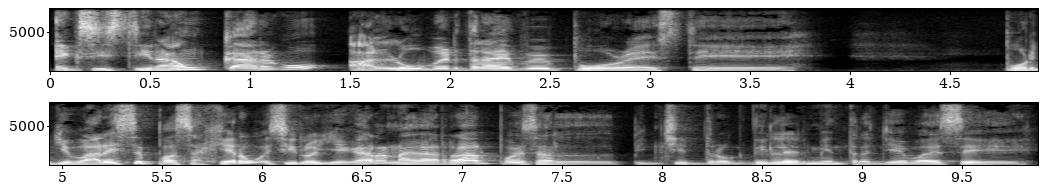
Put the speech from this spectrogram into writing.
¿Existirá un cargo al Uber driver por este por llevar ese pasajero, güey? Si lo llegaran a agarrar, pues al pinche drug dealer mientras lleva ese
